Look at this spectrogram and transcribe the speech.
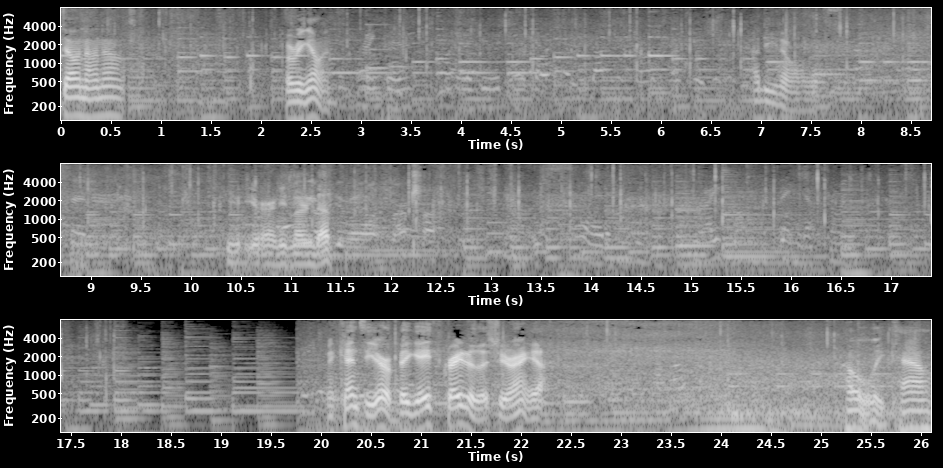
Don't, no, no. Where are we going? Right How do you know all this? You, you already learned that? Right on the thing that's on. Mackenzie, you're a big eighth grader this year, aren't you? Holy cow.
